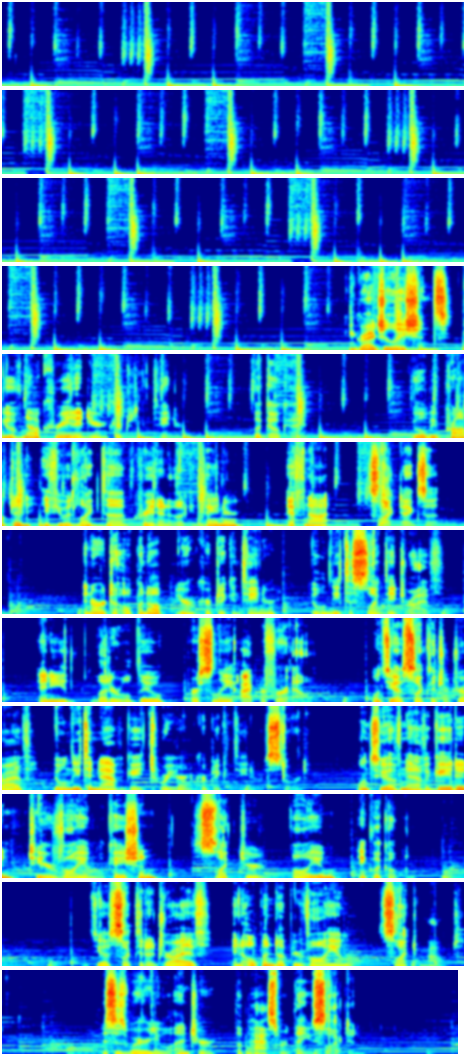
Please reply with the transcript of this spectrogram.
Congratulations, you have now created your encrypted container. click OK. You will be prompted if you would like to create another container. If not, select Exit. In order to open up your encrypted container, you will need to select a drive. Any letter will do. Personally, I prefer L. Once you have selected your drive, you will need to navigate to where your encrypted container is stored. Once you have navigated to your volume location, select your volume and click open. Once you have selected a drive and opened up your volume, select mount. This is where you will enter the password that you selected.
